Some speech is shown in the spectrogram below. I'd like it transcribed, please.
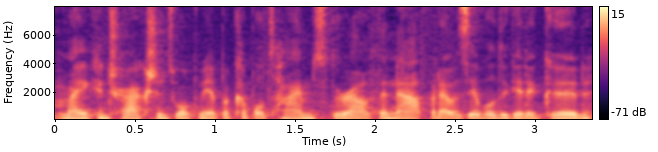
My contractions woke me up a couple times throughout the nap, but I was able to get a good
